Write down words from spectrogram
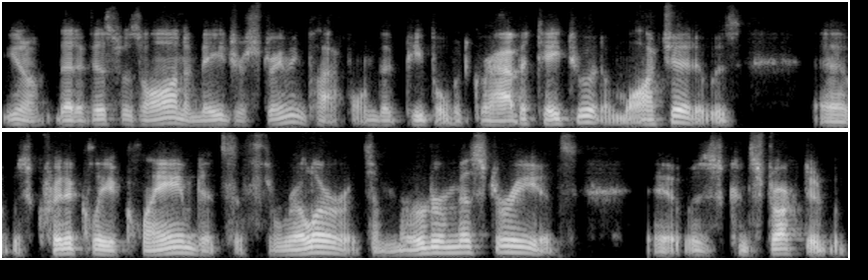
you know that if this was on a major streaming platform that people would gravitate to it and watch it. It was uh, it was critically acclaimed. It's a thriller. It's a murder mystery. It's it was constructed with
